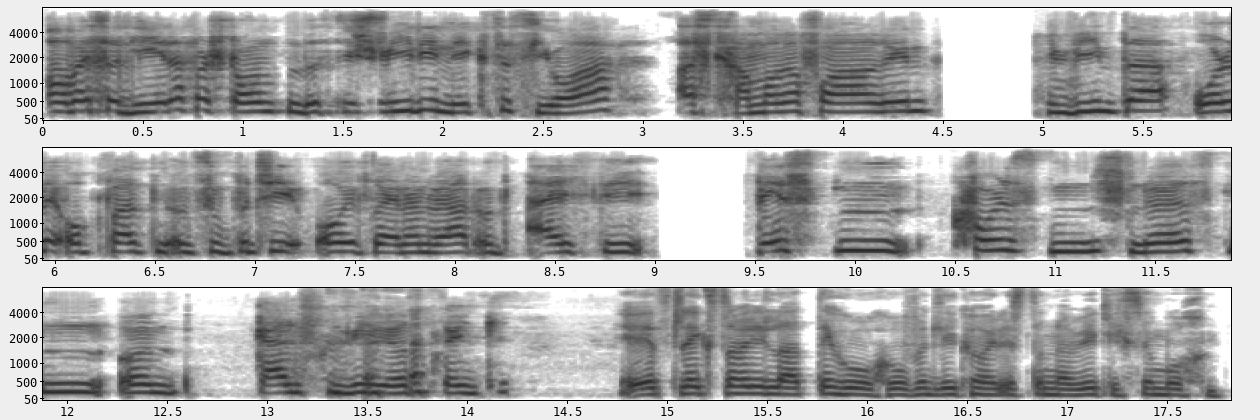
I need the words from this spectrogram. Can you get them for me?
Aber es hat jeder verstanden, dass die Schwede nächstes Jahr als Kamerafahrerin im Winter alle Abfahrten und Super-G brennen wird und euch die besten, coolsten, schnellsten und geilsten Videos bringt. ja, jetzt legst du aber die Latte hoch. Hoffentlich kann ich das dann auch wirklich so machen.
